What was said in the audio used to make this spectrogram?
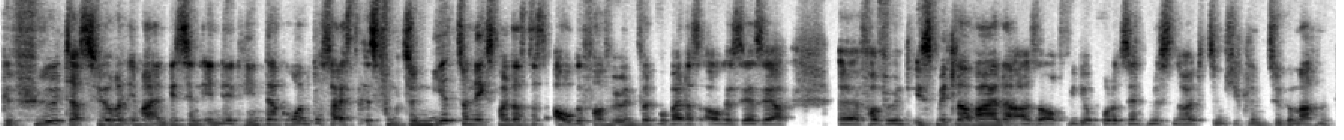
gefühlt das Hören immer ein bisschen in den Hintergrund. Das heißt, es funktioniert zunächst mal, dass das Auge verwöhnt wird, wobei das Auge sehr, sehr äh, verwöhnt ist mittlerweile. Also auch Videoproduzenten müssen heute ziemliche Klimmzüge machen,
